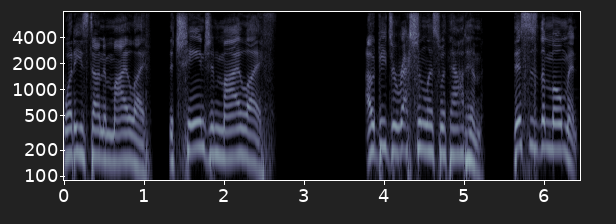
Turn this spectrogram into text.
What he's done in my life, the change in my life. I would be directionless without him. This is the moment.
